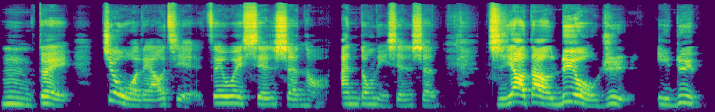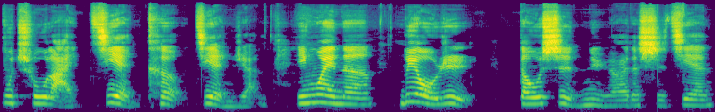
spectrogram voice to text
嗯，对，就我了解，这位先生哦，安东尼先生，只要到六日，一律不出来见客见人，因为呢，六日都是女儿的时间，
